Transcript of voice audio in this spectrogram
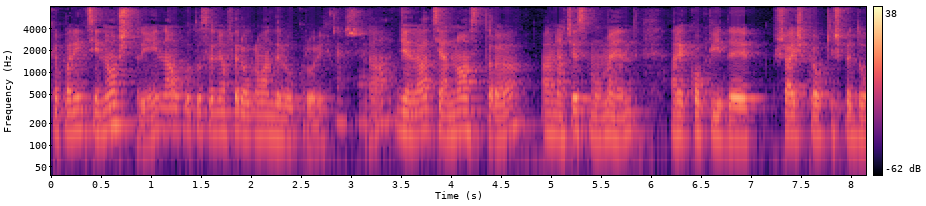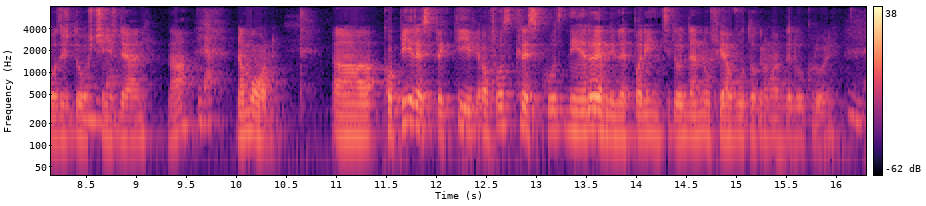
că părinții noștri n-au putut să ne ofere o grămadă de lucruri. Așa. Da? Generația noastră, în acest moment, are copii de 16, 18, 20, 25 da. de ani. Da? Da. No, bun. Uh, copiii respectivi au fost crescuți din rănile părinților de a nu fi avut o grămadă de lucruri. Da.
